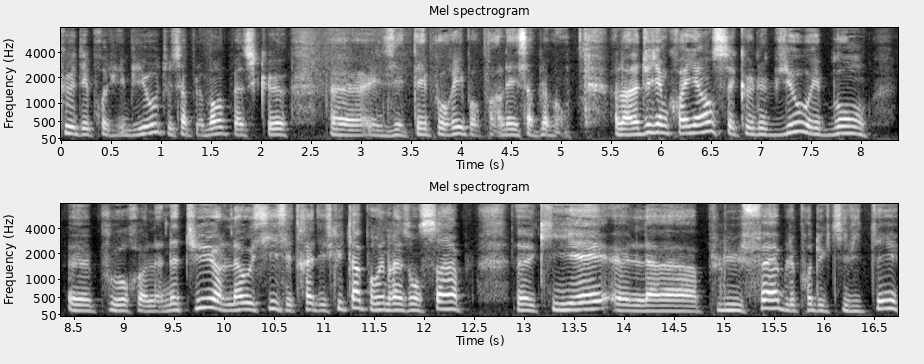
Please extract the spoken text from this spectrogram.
que des produits bio, tout simplement parce que euh, ils étaient pourris, pour parler simplement. Alors la deuxième croyance, c'est que le bio est bon pour la nature. Là aussi, c'est très discutable pour une raison simple, euh, qui est la plus faible productivité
